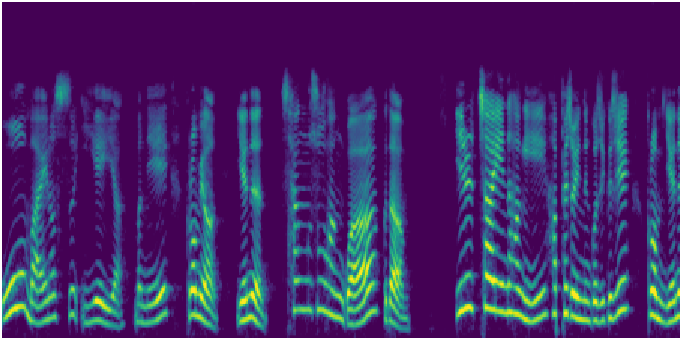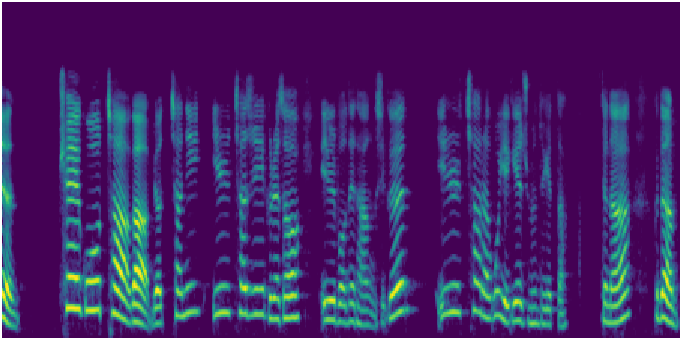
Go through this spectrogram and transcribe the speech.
5-2a야. 맞니? 그러면 얘는 상수항과 그 다음 1차인 항이 합해져 있는 거지. 그지? 그럼 얘는 최고차가 몇 차니? 1차지. 그래서 1번의 다항식은 1차라고 얘기해주면 되겠다. 되나? 그 다음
